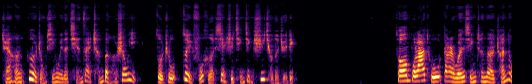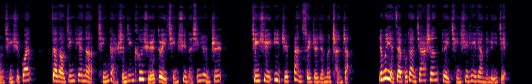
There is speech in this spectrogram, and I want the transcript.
权衡各种行为的潜在成本和收益，做出最符合现实情境需求的决定。从柏拉图、达尔文形成的传统情绪观，再到今天的情感神经科学对情绪的新认知，情绪一直伴随着人们成长，人们也在不断加深对情绪力量的理解。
